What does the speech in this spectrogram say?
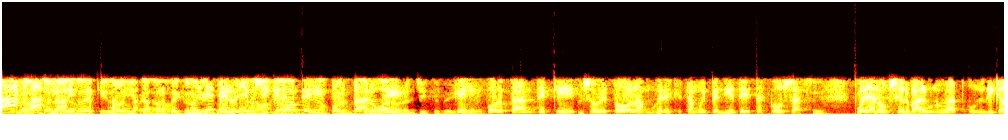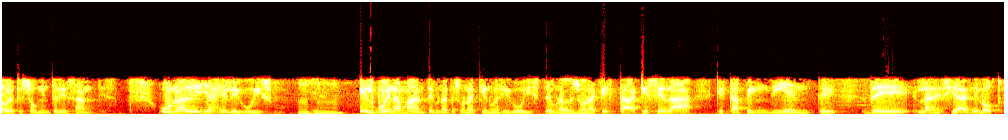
Ah, no, no, claro. digo de que no, y está perfecto. Muy que-. Pero yo No, sí no, creo que es no, importante chiste, sí. que es importante que sobre todo las mujeres que están muy pendientes de estas cosas Sí. puedan observar algunos datos, unos indicadores que son interesantes. Una de ellas es el egoísmo. El buen amante es una persona que no es egoísta, es una persona que está, que se da, que está pendiente de las necesidades del otro.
